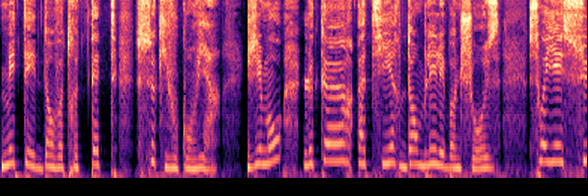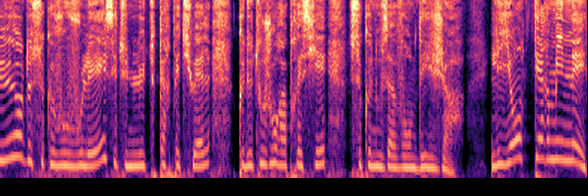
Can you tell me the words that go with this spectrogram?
Mettez dans votre tête ce qui vous convient. Gémeaux, le cœur attire d'emblée les bonnes choses. Soyez sûr de ce que vous voulez, c'est une lutte perpétuelle que de toujours apprécier ce que nous avons déjà. Lion, terminez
